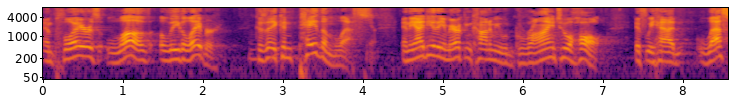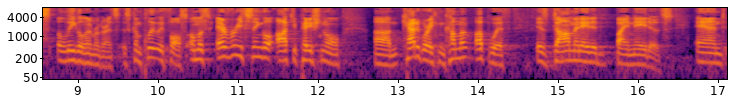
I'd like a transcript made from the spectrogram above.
Employers love illegal labor because they can pay them less. Yeah. And the idea the American economy would grind to a halt if we had less illegal immigrants is completely false. Almost every single occupational um, category can come up with is dominated by natives. And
